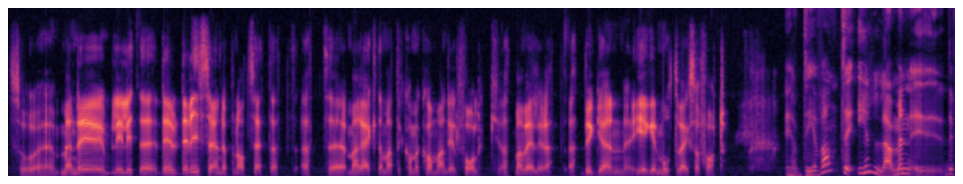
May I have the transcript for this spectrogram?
Så, eh, men det blir lite, det, det, visar ändå på något sätt att, att eh, man räknar med att det kommer komma en del folk, att man väljer att, att bygga en egen motorvägsavfart. Ja, det var inte illa, men eh, det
